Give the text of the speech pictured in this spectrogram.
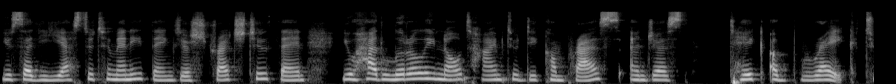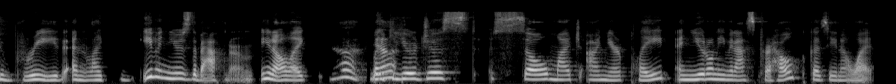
you said yes to too many things, you're stretched too thin, you had literally no time to decompress and just take a break to breathe and like even use the bathroom you know like yeah, like yeah. you're just so much on your plate and you don't even ask for help because you know what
